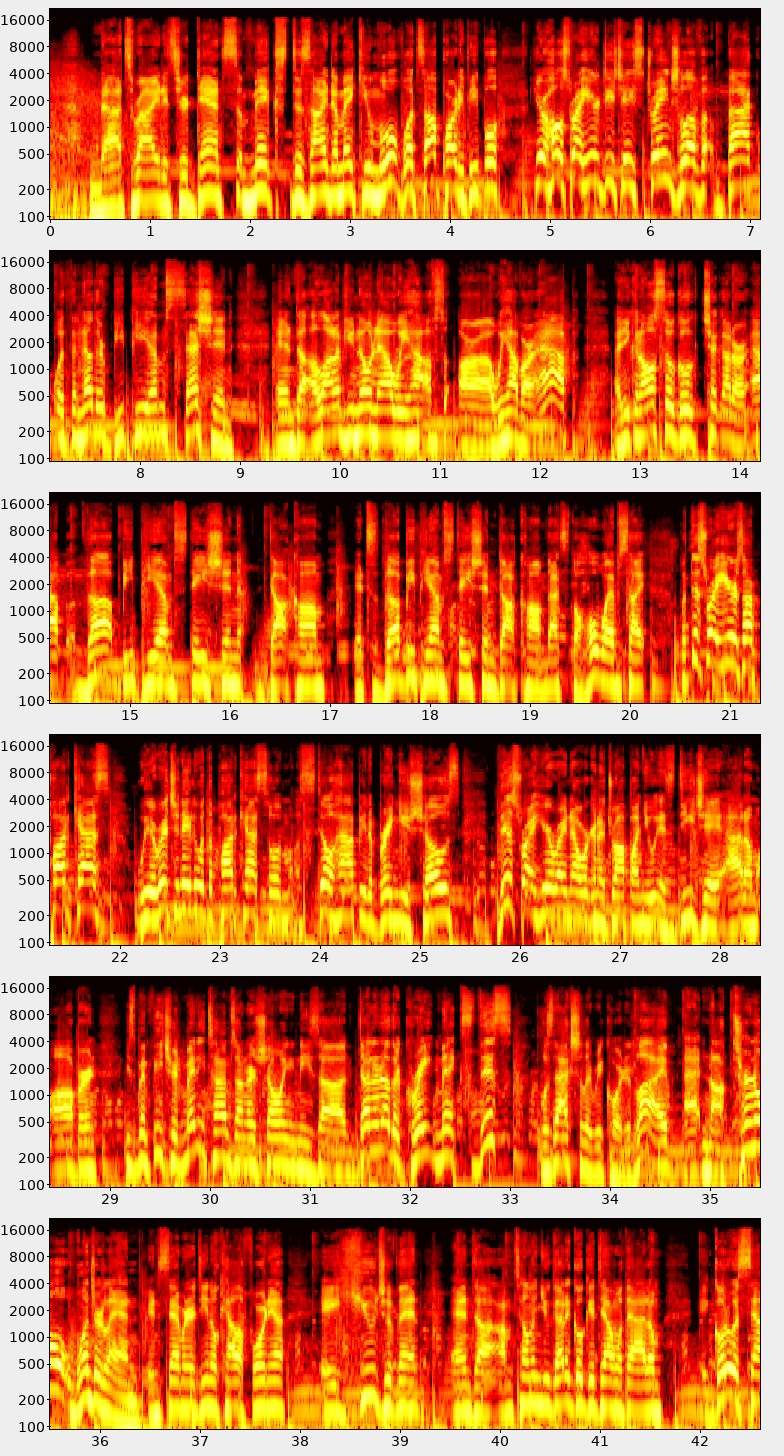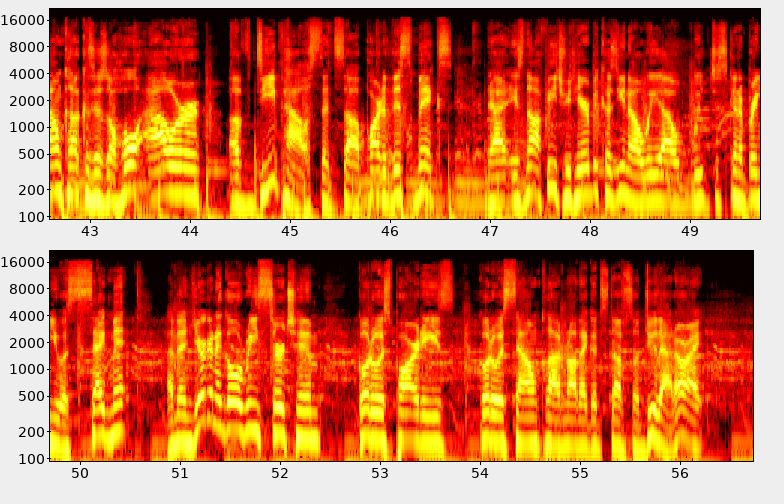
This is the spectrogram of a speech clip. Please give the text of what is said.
That's right, it's your dance mix designed to make you move. What's up, party people? Your host right here, DJ Strangelove, back with another BPM session. And uh, a lot of you know now we have our uh, we have our app, and you can also go check out our app, thebpmstation.com. It's thebpmstation.com. That's the whole website. But this right here is our podcast. We originated with the podcast, so I'm still happy to bring you shows. This right here, right now, we're gonna drop on you is DJ Adam Auburn. He's been featured many times on our show, and he's uh, done another great mix. This was actually recorded live at Nocturnal Wonderland in San Bernardino, California. A huge event, and uh, I'm telling you, you got to go get down with Adam. And go to his SoundCloud because there's a whole hour of deep house that's uh, part of this mix that is not featured here because you know we uh, we just gonna bring you a segment, and then you're gonna go research him, go to his parties, go to his SoundCloud, and all that good stuff. So do that. All right,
